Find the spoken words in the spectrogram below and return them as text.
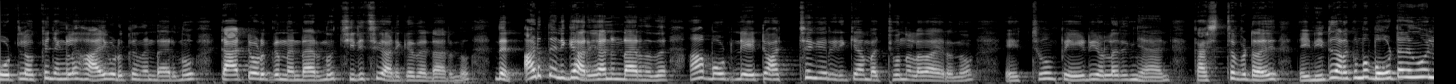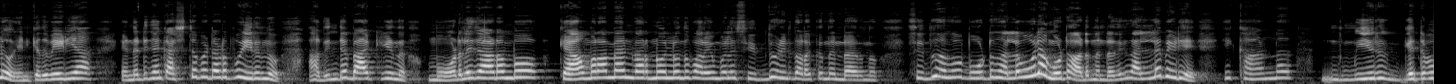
ബോട്ടിലൊക്കെ ഞങ്ങൾ ഹായ് കൊടുക്കുന്നുണ്ടായിരുന്നു ടാറ്റ കൊടുക്കുന്നുണ്ടായിരുന്നു ചിരിച്ച് കാണിക്കുന്നുണ്ടായിരുന്നു. ദെൻ അടുത്ത് എനിക്ക് അറിയാനുണ്ടായിരുന്നത് ആ ബോട്ടിന്റെ ഏറ്റവും അറ്റം കയറി ഇരിക്കാൻ പറ്റുമോ എന്നുള്ളതായിരുന്നു. ഏറ്റവും പേടിയുള്ളൊരു ഞാൻ കഷ്ടപ്പെട്ടത് എണീറ്റ് നടക്കുമ്പോൾ ബോട്ട് അനങ്ങുമല്ലോ എനിക്കത് പേടിയാ. എന്നിട്ട് ഞാൻ കഷ്ടപ്പെട്ട് അവിടെ പോയി ഇരുന്നു അതിന്റെ ബാക്കിൽ നിന്ന് മോഡൽ ചാടുമ്പോൾ ക്യാമറാമാൻ വരണമല്ലോ എന്ന് പറയുമ്പോൾ സിദ്ധു എണീറ്റ് നടക്കുന്നുണ്ടായിരുന്നു. സിദ്ധു നടന്നപ്പോൾ ബോട്ട് നല്ലപോലെ അങ്ങോട്ട് ആടുന്നുണ്ടായിരുന്നു. എനിക്ക് നല്ല പേടിയായി. ഈ കാണുന്ന ഈ ഒരു ഗെറ്റപ്പ്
